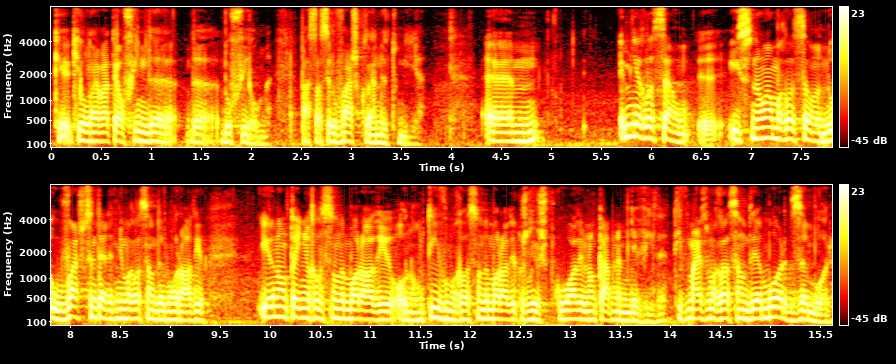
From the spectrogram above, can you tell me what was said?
que, que o leva até ao fim de, de, do filme. Passa a ser o Vasco da Anatomia. Um, a minha relação, eh, isso não é uma relação, o Vasco Santana tinha uma relação de amor-ódio, eu não tenho relação de amor-ódio, ou não tive uma relação de amor-ódio com os livros, porque o ódio não cabe na minha vida. Tive mais uma relação de amor-desamor,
